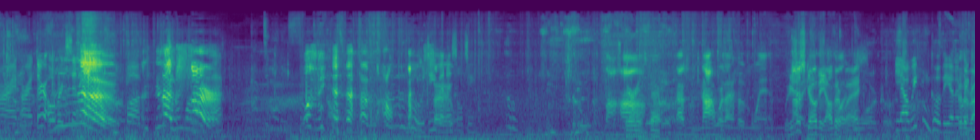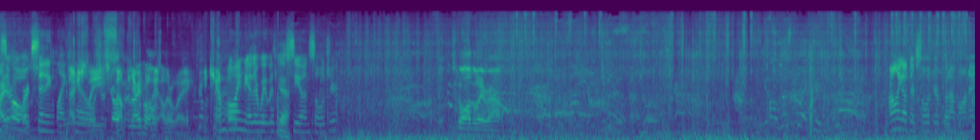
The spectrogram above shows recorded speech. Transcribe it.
Alright, alright. They're overextending. No! Fuck. No, Someone go on sir! back. Wasn't he? oh, no, Ooh, sir. Diva, nice ulti. Nuh-uh. Scary. That's not where that hook went. We can just go the other way. Yeah, we can go the other To way the because right they're walls. overextending like hell. Actually, just go some through people right go walls. the other way. You can't. I'm ult. going the other way with Yeah. Lucio and Soldier. Let's go all the way around. I only got their Soldier, but I'm on it.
